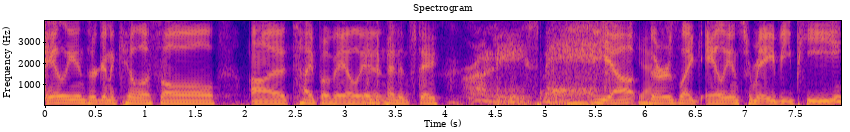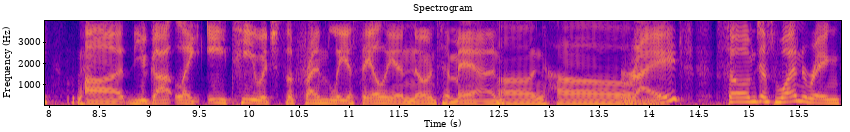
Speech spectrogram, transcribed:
aliens are gonna kill us all uh, type of aliens. Independence Day. Release me. Yep. Yes. There's like aliens from AVP. Uh, you got like ET, which is the friendliest alien known to man. Uh, Unho. Right? So I'm just wondering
